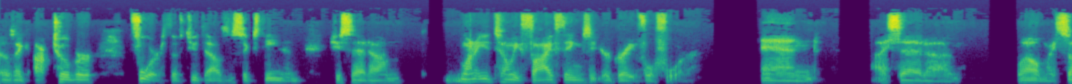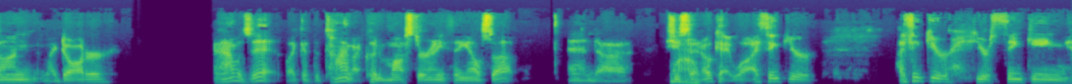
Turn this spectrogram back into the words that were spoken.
it was like October fourth of 2016, and she said, um, "Why don't you tell me five things that you're grateful for?" And I said, uh, well, my son, my daughter, and that was it. Like at the time, I couldn't muster anything else up. And uh, she wow. said, okay, well, I think you're, I think you're you're thinking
